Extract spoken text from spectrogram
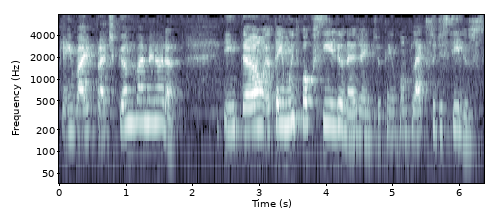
quem vai praticando vai melhorando. Então, eu tenho muito pouco cílio, né, gente? Eu tenho complexo de cílios.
